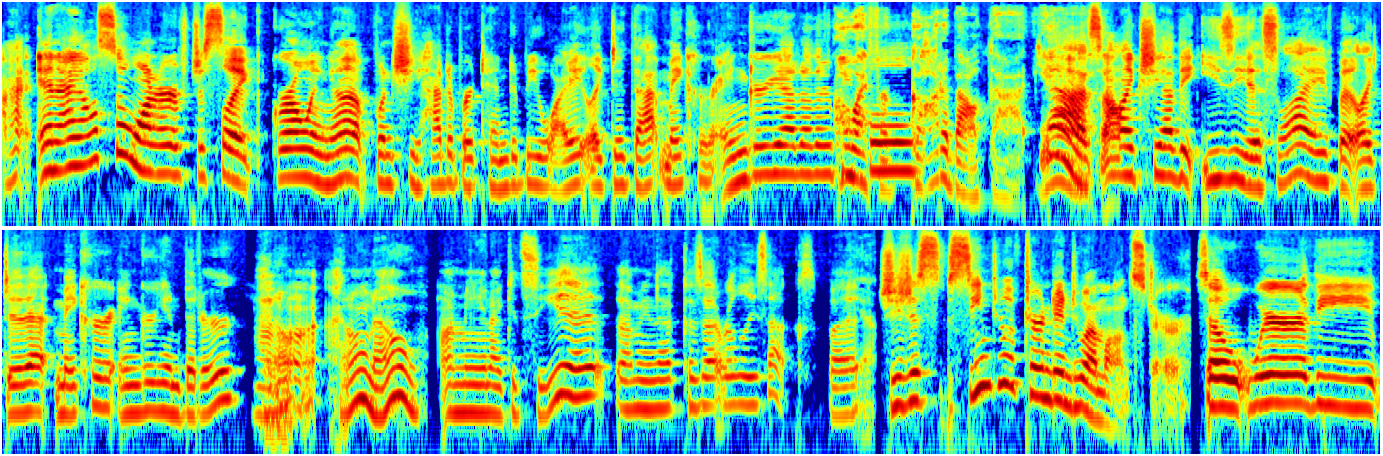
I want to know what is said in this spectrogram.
I, and I also wonder if just like growing up when she had to pretend to be white, like did that make her angry at other people? Oh, I forgot about that. Yeah, Yeah. it's not like she had the easiest life, but like did that make her angry and bitter? I hmm. don't I don't know. I mean, I could see it. I mean, that cuz that really sucks. But Yeah. she just seemed to have turned into a monster. So, where the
